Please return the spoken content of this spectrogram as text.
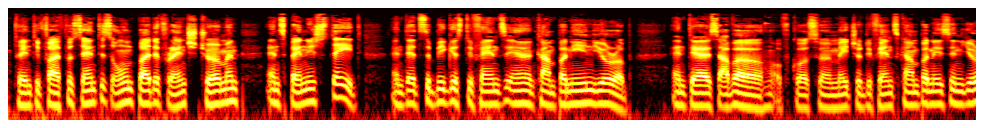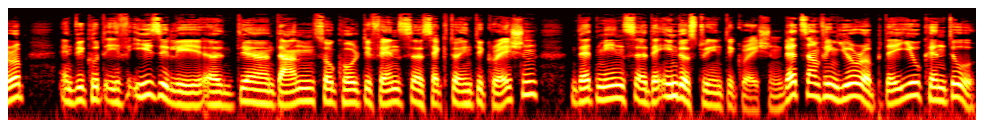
25% is owned by the French, German, and Spanish state, and that's the biggest defense uh, company in Europe. And there's other, of course, uh, major defense companies in Europe, and we could have easily uh, done so-called defense uh, sector integration. That means uh, the industry integration. That's something Europe, the EU, can do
